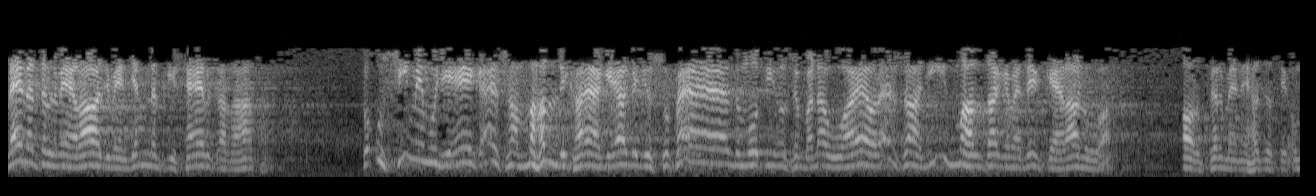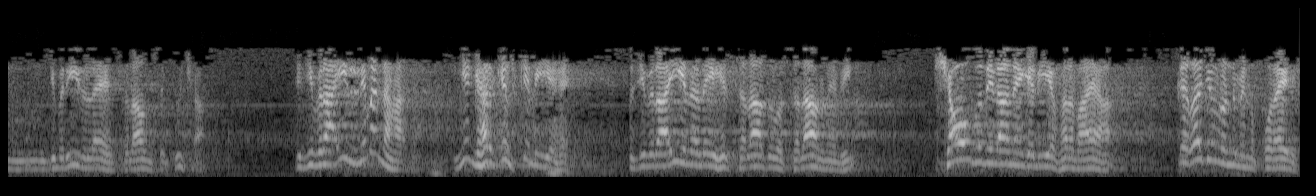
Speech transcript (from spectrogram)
لینت المعراج میں جنت کی سیر کر رہا تھا، تو اسی میں مجھے ایک ایسا محل دکھایا گیا کہ جو سفید موتیوں سے بنا ہوا ہے اور ایسا عجیب محل تھا کہ میں دیکھ کے حیران ہوا۔ اور پھر میں نے حضرت جبریل علیہ السلام سے پوچھا کہ جبرائیل لمن نہا یہ گھر کس کے لیے ہے؟ تو جبرائیل علیہ السلام والسلام نے بھی شوق دلانے کے لیے فرمایا کہ رجل من قریش،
